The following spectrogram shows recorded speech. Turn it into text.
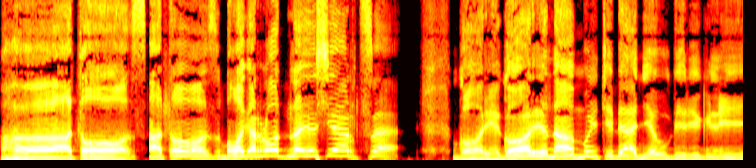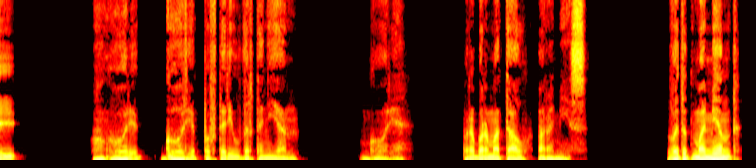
«Атос! Атос! Благородное сердце! Горе, горе нам, мы тебя не уберегли!» «О, горе, горе!» — повторил Д'Артаньян. «Горе!» — пробормотал Арамис. В этот момент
